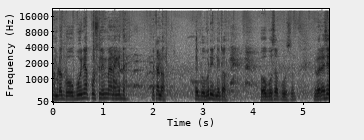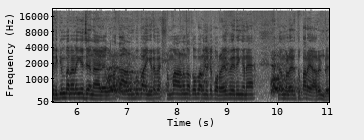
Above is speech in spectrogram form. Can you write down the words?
നമ്മുടെ ഗോപുവിനെ അപ്പൂസിനെയും വേണമെങ്കിൽ കണ്ടോ? ഗോപുടി കേട്ടോ. ഗോപൂസ് അപ്പൂസും ഇവരെ ശരിക്കും പറയുകയാണെങ്കിൽ ജനാലകളെ കാണുമ്പോൾ ഭയങ്കര വിഷമമാണെന്നൊക്കെ പറഞ്ഞിട്ട് കുറേ പേര് ഇങ്ങനെ നമ്മളെ അടുത്ത് പറയാറുണ്ട്.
